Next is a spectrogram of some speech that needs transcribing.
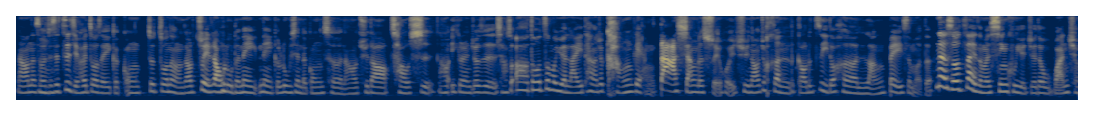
然后那时候就是自己会坐着一个公，嗯、就坐那种叫最绕路的那那个路线的公车，然后去到超市，然后一个人就是想说啊，都这么远来一趟，就扛两大箱的水回去，然后就很搞得自己都很狼狈什么的。那时候再怎么辛苦也觉得完全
